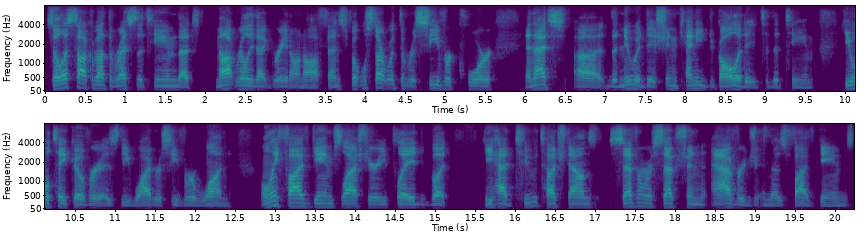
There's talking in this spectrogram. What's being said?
So let's talk about the rest of the team that's not really that great on offense, but we'll start with the receiver corps, and that's uh, the new addition, Kenny Golladay, to the team. He will take over as the wide receiver one. Only five games last year he played, but he had two touchdowns, seven reception average in those five games,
